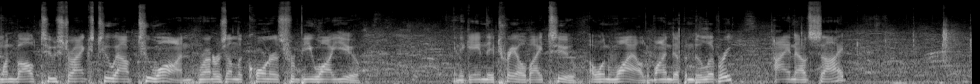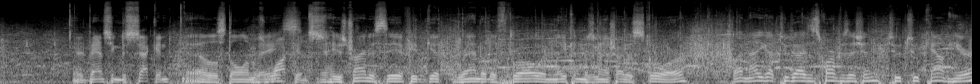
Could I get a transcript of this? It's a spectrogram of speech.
One ball, two strikes, two out, two on. Runners on the corners for BYU. In the game they trail by two. Owen Wild wind up in delivery. High and outside. Advancing to second. Yeah, a little stolen base. Watkins. Yeah, he was trying to see if he'd get Randall to throw, and Latham was going to try to score. But now you got two guys in scoring position. 2-2 count here.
